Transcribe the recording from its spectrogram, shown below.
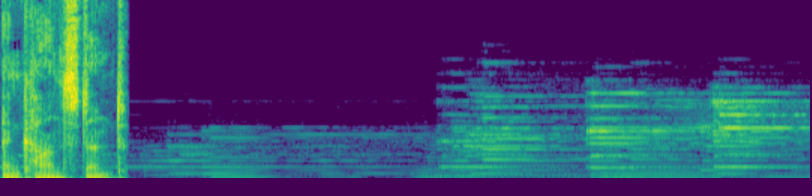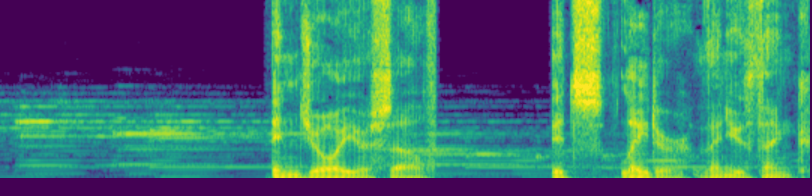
and constant. Enjoy yourself. It's later than you think.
